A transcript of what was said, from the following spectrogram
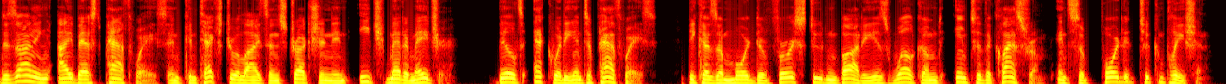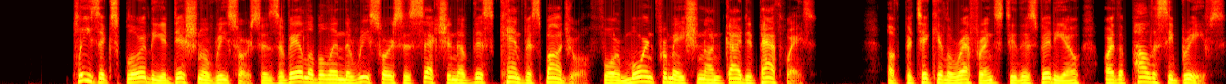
Designing I-BEST pathways and contextualized instruction in each meta major builds equity into pathways because a more diverse student body is welcomed into the classroom and supported to completion. Please explore the additional resources available in the Resources section of this Canvas module for more information on guided pathways. Of particular reference to this video are the policy briefs,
